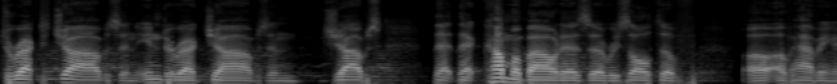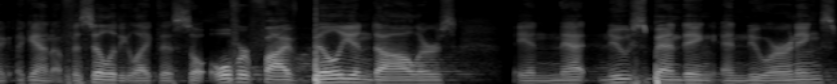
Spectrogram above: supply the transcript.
direct jobs and indirect jobs and jobs that, that come about as a result of uh, of having again a facility like this. So over five billion dollars in net new spending and new earnings.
